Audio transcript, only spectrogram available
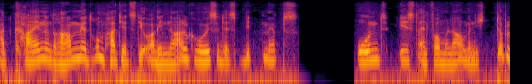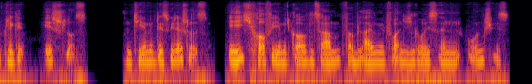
hat keinen Rahmen mehr drum, hat jetzt die Originalgröße des Bitmaps und ist ein Formular. Und wenn ich doppelklicke, ist Schluss. Und hiermit ist wieder Schluss. Ich hoffe, ihr mitgeholfen zu haben. Verbleibe mit freundlichen Grüßen und Tschüss.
